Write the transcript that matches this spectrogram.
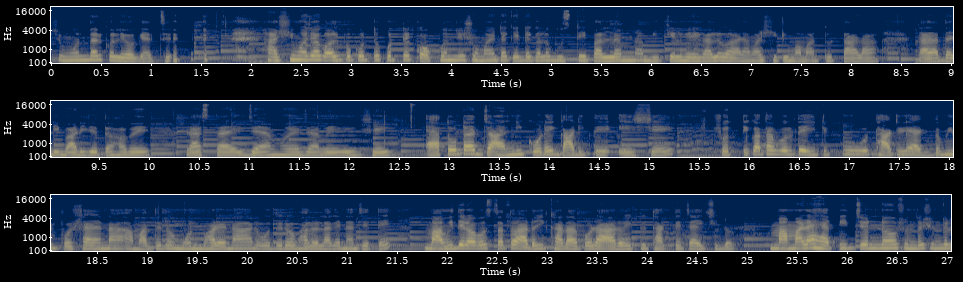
সুমনদার কোলেও গেছে। হাসি মজা গল্প করতে করতে কখন যে সময়টা কেটে গেল বুঝতেই পারলাম না। বিকেল হয়ে গেল আর আমার সিটু মামার তো তাড়া তাড়াতাড়ি বাড়ি যেতে হবে। রাস্তায় জ্যাম হয়ে যাবে, এই সেই। এতটা জার্নি করে গাড়িতে এসে সত্যি কথা বলতে এইটুকু থাকলে একদমই পোষায় না আমাদেরও মন ভরে না আর ওদেরও ভালো লাগে না যেতে। মামিদের অবস্থা তো আরোই খারাপ ওরা আরও একটু থাকতে চাইছিল। মামারা হ্যাপির জন্য সুন্দর সুন্দর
